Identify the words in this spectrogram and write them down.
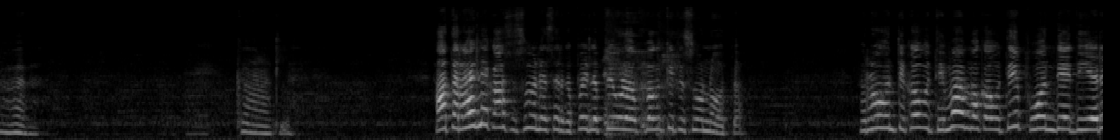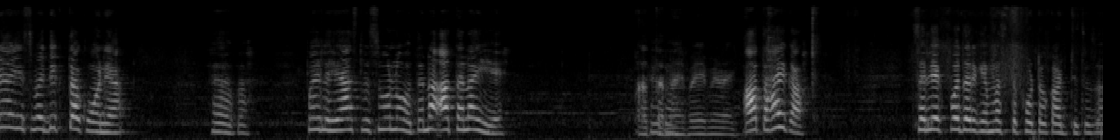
बघा. कानातलं. आता राहिले का असं सोन्यासारखं? पहिलं पिवळं बघ किती सोनं होतं. रोहन ती कवती मा मग कवती फोन दे दिये रे इसमें दिखता कोण या हे का पहिलं हे असलं सोनं होतं ना आता नाही आहे आता नाही बाई मिळायची. आता आहे का? चल एक पदर घे मस्त फोटो काढते तुझा.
